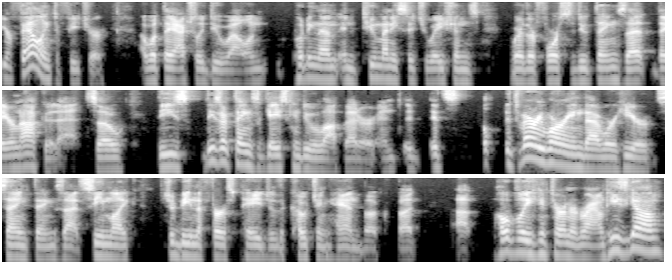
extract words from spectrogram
you're failing to feature uh, what they actually do well and putting them in too many situations where they're forced to do things that they are not good at. So these these are things that Gase can do a lot better, and it, it's it's very worrying that we're here saying things that seem like should be in the first page of the coaching handbook, but hopefully he can turn it around. He's young,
